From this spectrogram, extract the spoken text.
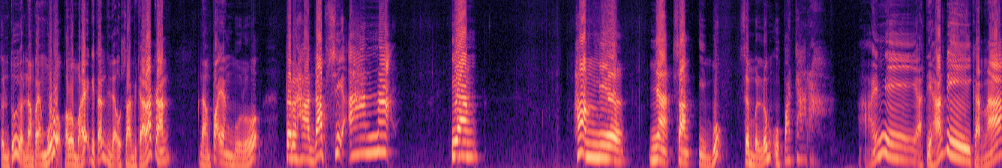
Tentu ya dampak yang buruk. Kalau baik kita tidak usah bicarakan. Dampak yang buruk terhadap si anak yang hamilnya sang ibu sebelum upacara. Nah, ini hati-hati karena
